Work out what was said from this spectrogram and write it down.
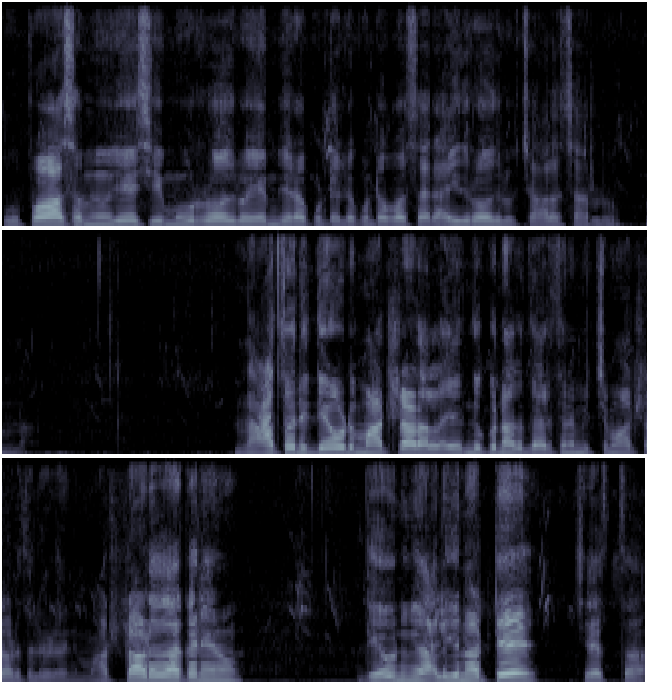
ఉపవాసం చేసి మూడు రోజులు ఏం తినకుండా లేకుంటే ఒక్కోసారి ఐదు రోజులు చాలాసార్లు ఉన్నా. నాతోని దేవుడు మాట్లాడాల? ఎందుకు నాకు దర్శనం ఇచ్చి మాట్లాడతలేడని మాట్లాడేదాకా నేను దేవుని మీద అలిగినట్టే చేస్తా.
